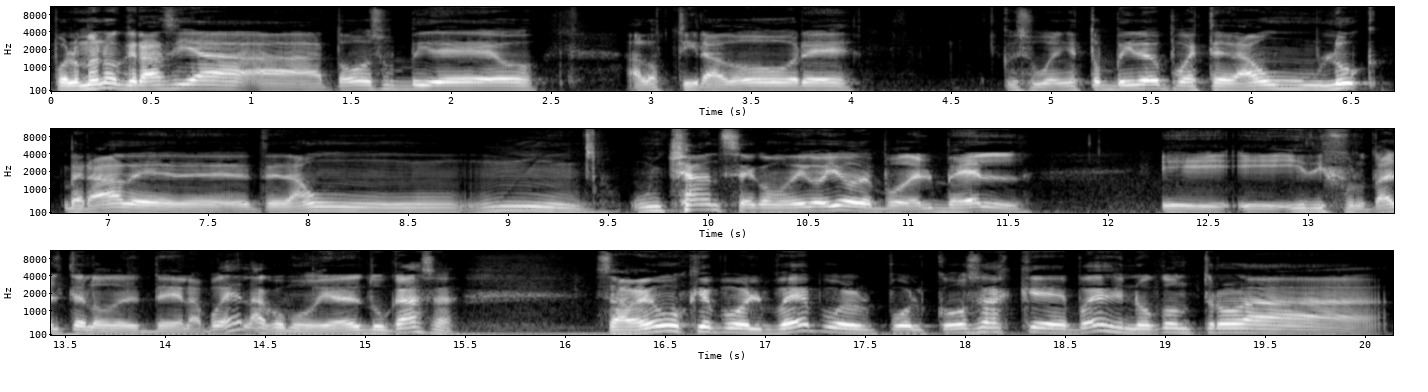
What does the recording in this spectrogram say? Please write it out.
por lo menos gracias a todos sus videos, a los tiradores, que suben estos videos, pues te da un look, ¿verdad? Te da un, un, chance, como digo yo, de poder ver y, y, y disfrutártelo desde la, pues, la comodidad de tu casa. Sabemos que por ver, por, por cosas que pues no controla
